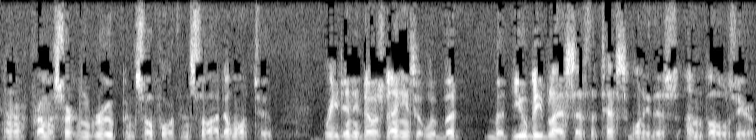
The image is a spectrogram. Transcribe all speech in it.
and from a certain group and so forth. And so I don't want to read any of those names, but but but you'll be blessed as the testimony this unfolds here.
